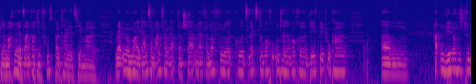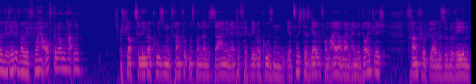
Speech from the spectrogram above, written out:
Und dann machen wir jetzt einfach den Fußballteil jetzt hier mal, rappen wir mal ganz am Anfang ab, dann starten wir einfach noch früher kurz. Letzte Woche, unter der Woche DFB-Pokal. Ähm, hatten wir noch nicht drüber geredet, weil wir vorher aufgenommen hatten. Ich glaube, zu Leverkusen und Frankfurt muss man da nicht sagen. Im Endeffekt Leverkusen jetzt nicht das Gelbe vom Ei, aber am Ende deutlich. Frankfurt, glaube ich, souverän.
